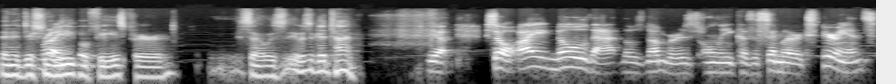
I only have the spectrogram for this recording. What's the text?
then additional right. legal fees for so it was it was a good time yeah so i know that those numbers only because a similar experience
